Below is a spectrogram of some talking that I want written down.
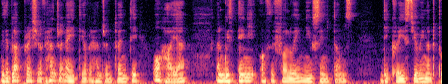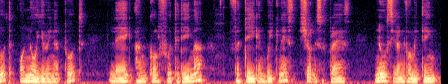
with a blood pressure of 180 over 120 or higher and with any of the following new symptoms decreased urine output or no urine output, leg, ankle, foot edema, fatigue and weakness, shortness of breath, nausea and vomiting,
